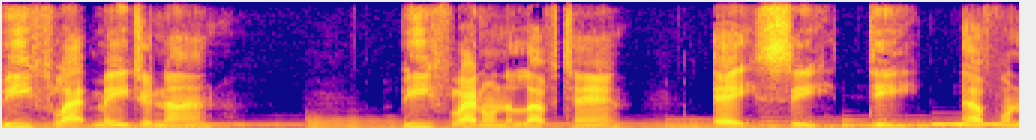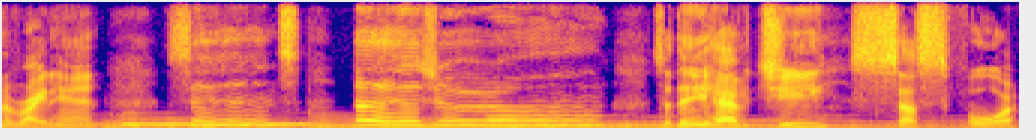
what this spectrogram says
B flat major 9, B flat on the left hand, A, C, D, F on the right hand. Since as your own. So then you have G sus 4,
